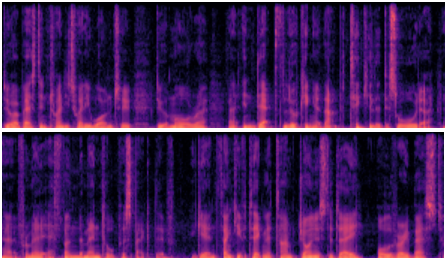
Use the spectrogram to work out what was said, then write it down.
do our best in 2021 to do a more uh, uh, in depth looking at that particular disorder uh, from a, a fundamental perspective. Again, thank you for taking the time to join us today. All the very best.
